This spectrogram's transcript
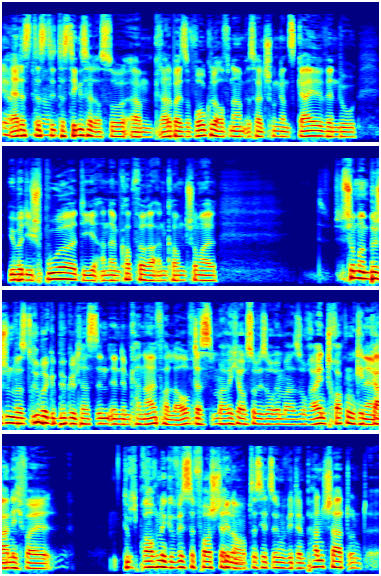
Ja, das, das, genau. das Ding ist halt auch so, ähm, gerade bei so Vocalaufnahmen ist halt schon ganz geil, wenn du über die Spur, die an deinem Kopfhörer ankommt, schon mal schon mal ein bisschen was drüber gebügelt hast in, in dem Kanalverlauf. Das mache ich auch sowieso immer. So rein trocken geht Ja. gar nicht, weil ich brauche eine gewisse Vorstellung, Genau. ob das jetzt irgendwie den Punch hat und äh,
